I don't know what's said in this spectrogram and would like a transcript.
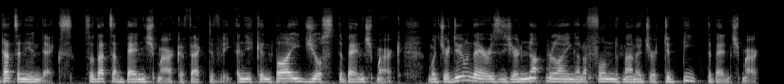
that's an index. So that's a benchmark effectively, and you can buy just the benchmark. And what you're doing there is, is you're not relying on a fund manager to beat the benchmark.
